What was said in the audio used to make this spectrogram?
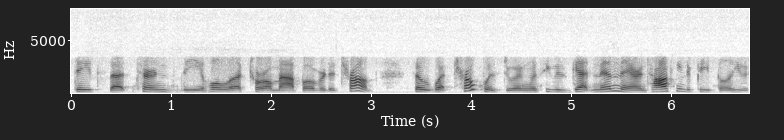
states that turned the whole electoral map over to Trump. So what Trump was doing was he was getting in there and talking to people. He was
